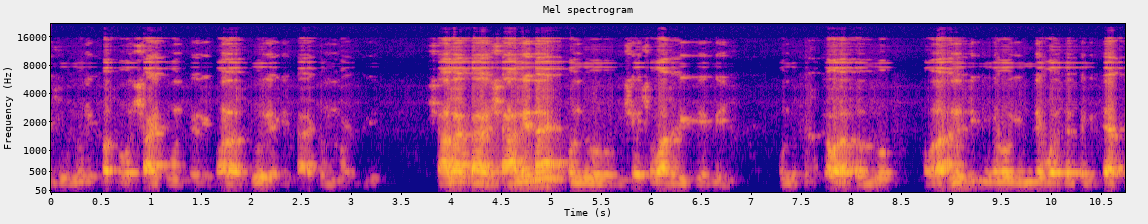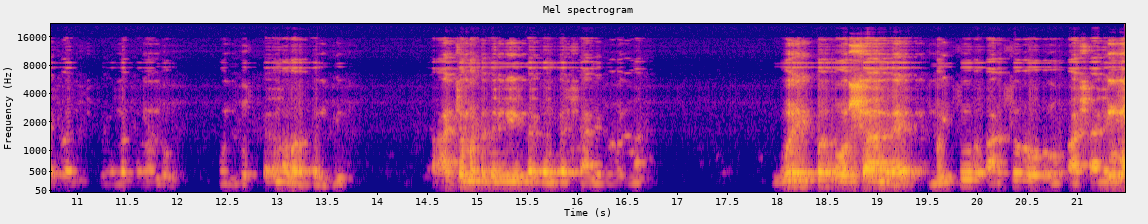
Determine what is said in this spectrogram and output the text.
ಇದು ನೂರ ಇಪ್ಪತ್ತು ವರ್ಷ ಆಯ್ತು ಅಂತ ಹೇಳಿ ಬಹಳ ದೂರಿಯಾಗಿ ಕಾರ್ಯಕ್ರಮ ಮಾಡಿದ್ವಿ. ಶಾಲಾ ಶಾಲೆನೇ ಒಂದು ವಿಶೇಷವಾದ ರೀತಿಯಲ್ಲಿ ಒಂದು ಪುಸ್ತಕವನ್ನು ತಂದು ಅವರ ಅನಿಸಿಕೆಗಳು, ಹಿಂದೆ ಓದಿದಂತ ವಿದ್ಯಾರ್ಥಿಗಳ ಅನಿಸಿಕೆಗಳನ್ನ ತಗೊಂಡು ಒಂದು ಪುಸ್ತಕನ ಹೊರತಂದ್ವಿ ರಾಜ್ಯ ಮಟ್ಟದಲ್ಲಿ ಇರ್ತಕ್ಕಂಥ ಶಾಲೆಗಳನ್ನ ನೂರ ಇಪ್ಪತ್ತು ವರ್ಷ ಅಂದ್ರೆ ಮೈಸೂರು ಅರಸರವರು ಆ ಶಾಲೆಗೆ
